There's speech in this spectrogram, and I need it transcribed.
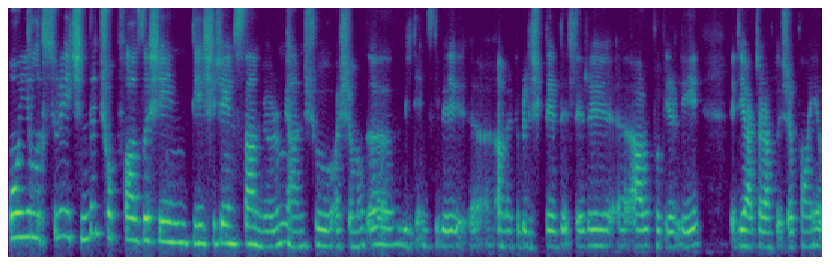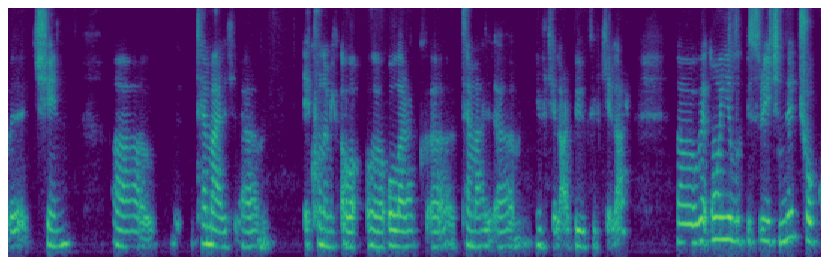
10 yıllık süre içinde çok fazla şeyin değişeceğini sanmıyorum. Yani şu aşamada bildiğiniz gibi Amerika Birleşik Devletleri, Avrupa Birliği ve diğer tarafta Japonya ve Çin temel ekonomik olarak temel ülkeler, büyük ülkeler. Ve 10 yıllık bir süre içinde çok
